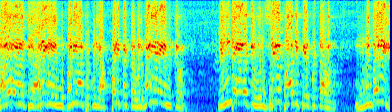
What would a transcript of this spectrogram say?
தலைவர்களத்தில் அருகில் இருந்து பணியாற்றக்கூடிய அப்படிப்பட்ட ஒரு மனிதனை மிக்கவர். எந்த இடத்தில் ஒரு சிறு பாதிப்பு ஏற்பட்டாலும் முதலில்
